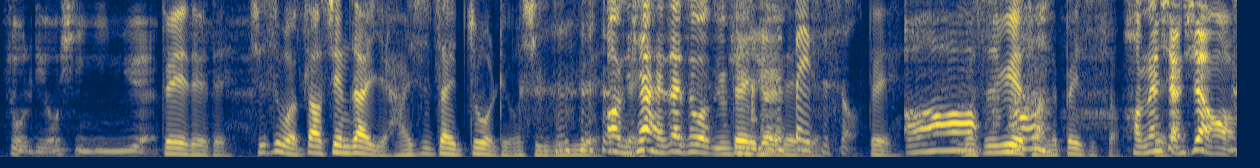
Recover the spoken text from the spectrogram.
做流行音乐，对对对，其实我到现在也还是在做流行音乐。哦，你现在还在做流行音乐？贝斯手。对哦，我是乐团的贝斯手。好难想象哦。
